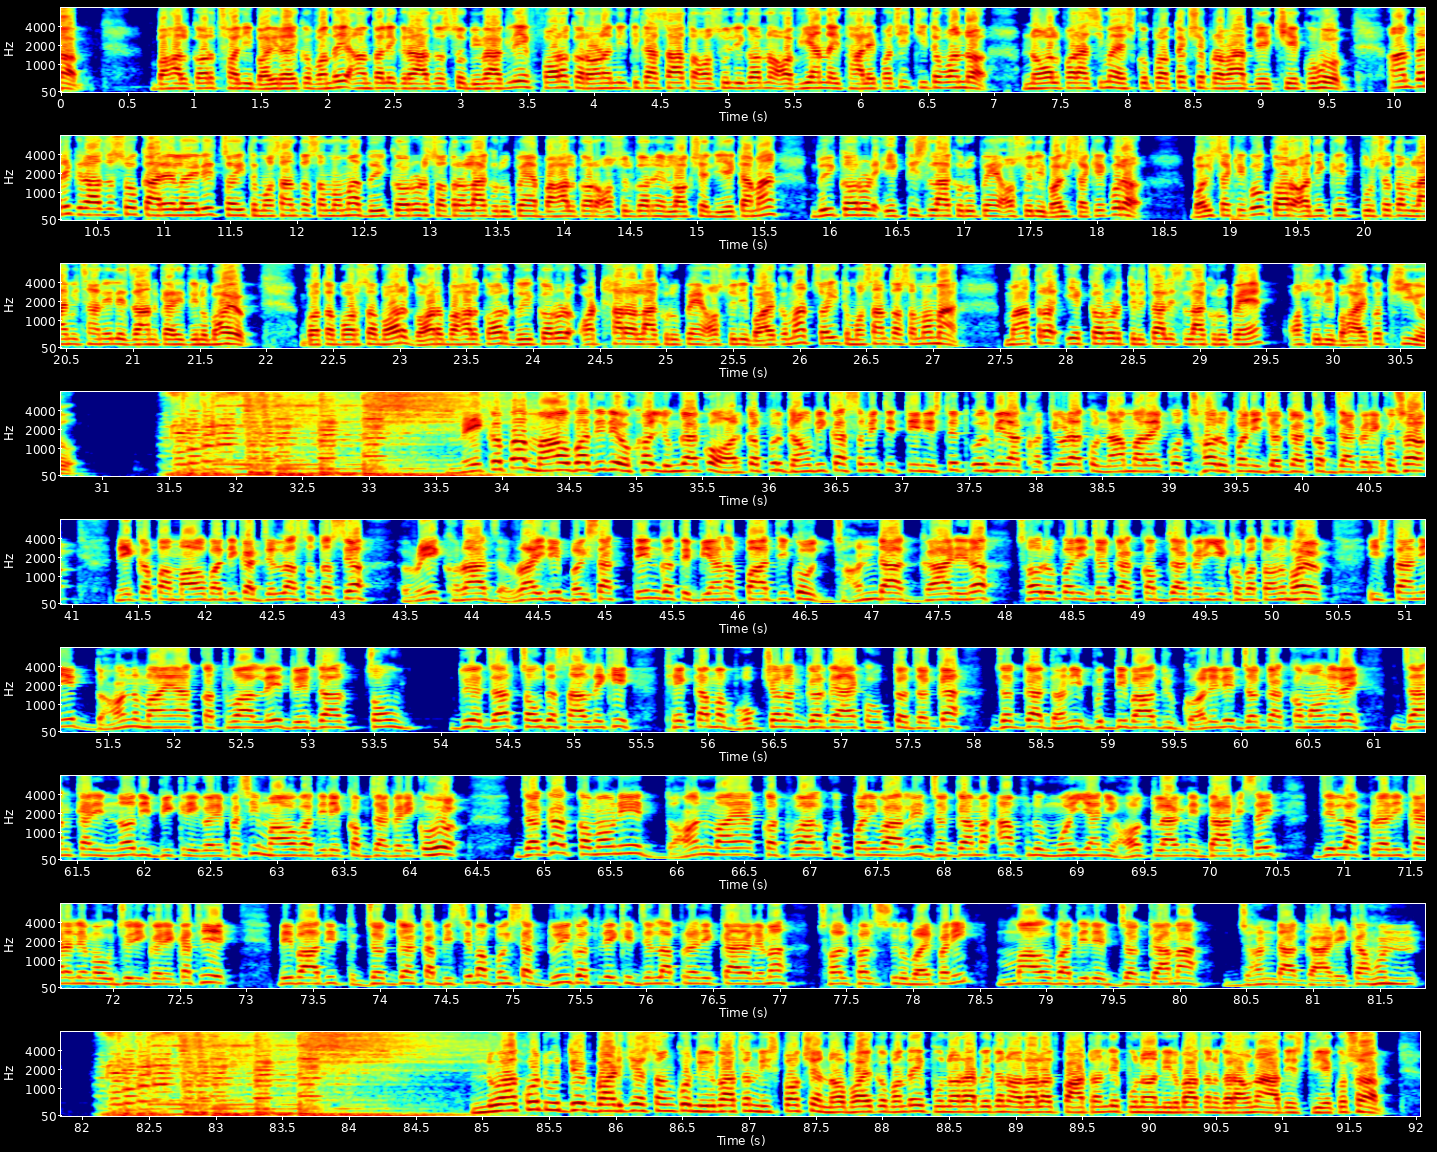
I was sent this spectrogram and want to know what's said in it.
बहाल कर छली भइरहेको भन्दै आन्तरिक राजस्व विभागले फरक रणनीतिका साथ असुली गर्न अभियान नै थालेपछि चितवन र नवलपरासीमा यसको प्रत्यक्ष प्रभाव देखिएको हो। आन्तरिक राजस्व कार्यालयले चैत मसान्तसम्ममा दुई करोड सत्र लाख रुपियाँ बहाल कर असुल गर्ने लक्ष्य लिएकामा दुई करोड एकतिस लाख रुपियाँ असुली भइसकेको र भइसकेको कर अधिकृत पुरुषोत्तम लामिछानेले जानकारी दिनुभयो। गत वर्षभर घर बहाल कर दुई करोड अठार लाख रुपियाँ असुली भएकोमा चैत मसान्तसम्ममा मात्र एक करोड त्रिचालिस लाख रुपियाँ असुली भएको थियो। नेकपा माओवादीले ओखलढुङ्गाको हर्कपुर गाउँ विकास समिति तीन स्थित उर्मिला खतिवड़ाको नाममा रहेको छ रोपनी जग्गा कब्जा गरेको छ। नेकपा माओवादीका जिल्ला सदस्य रेखराज राईले वैशाख तीन गते बिहान पार्टीको झण्डा गाडेर छ रोपनी जग्गा कब्जा गरिएको बताउनुभयो। स्थानीय धनमाया कटवालले दुई हजार चौ दुई हजार चौध सालदेखि ठेक्कामा भोगचलन गर्दै आएको उक्त जग्गा जग्गा धनी बुद्धिबहादुर घलेले जग्गा कमाउनेलाई जानकारी नदी बिक्री गरेपछि माओवादीले कब्जा गरेको हो। जग्गा कमाउने धनमाया कटवालको परिवारले जग्गामा आफ्नो मोयानी हक लाग्ने दावीसहित जिल्ला प्रहरी कार्यालयमा उजुरी गरेका थिए। विवादित जग्गाका विषयमा वैशाख दुई गतेदेखि जिल्ला प्रहरी कार्यालयमा छलफल सुरु भए पनि माओवादीले जग्गामा झण्डा गाडेका हुन्। नुवाकोट उद्योग वाणिज्य संघको निर्वाचन निष्पक्ष नभएको भन्दै पुनरावेदन अदालत पाटनले पुनः निर्वाचन गराउन आदेश दिएको छ।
